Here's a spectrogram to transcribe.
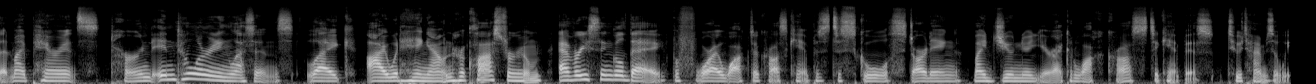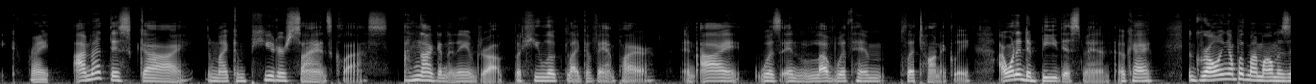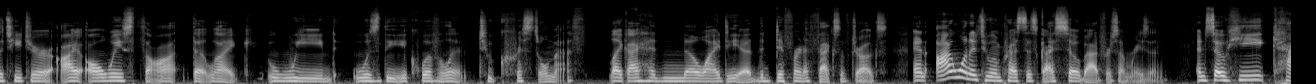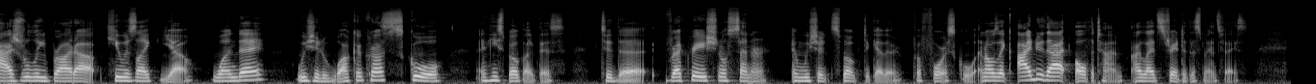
that my parents turned into learning lessons. Like, I would hang out in her classroom every single day before I walked across campus to school, starting my junior year. I could walk across to campus two times a week, right? I met this guy in my computer science class. I'm not gonna name drop, but he looked like a vampire and I was in love with him platonically. I wanted to be this man, okay? Growing up with my mom as a teacher, I always thought that like weed was the equivalent to crystal meth. Like I had no idea the different effects of drugs. And I wanted to impress this guy so bad for some reason. And so he casually brought up, he was like, yo, one day we should walk across school. And he spoke like this to the recreational center and we should smoke together before school. And I was like, I do that all the time. I lied straight to this man's face.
